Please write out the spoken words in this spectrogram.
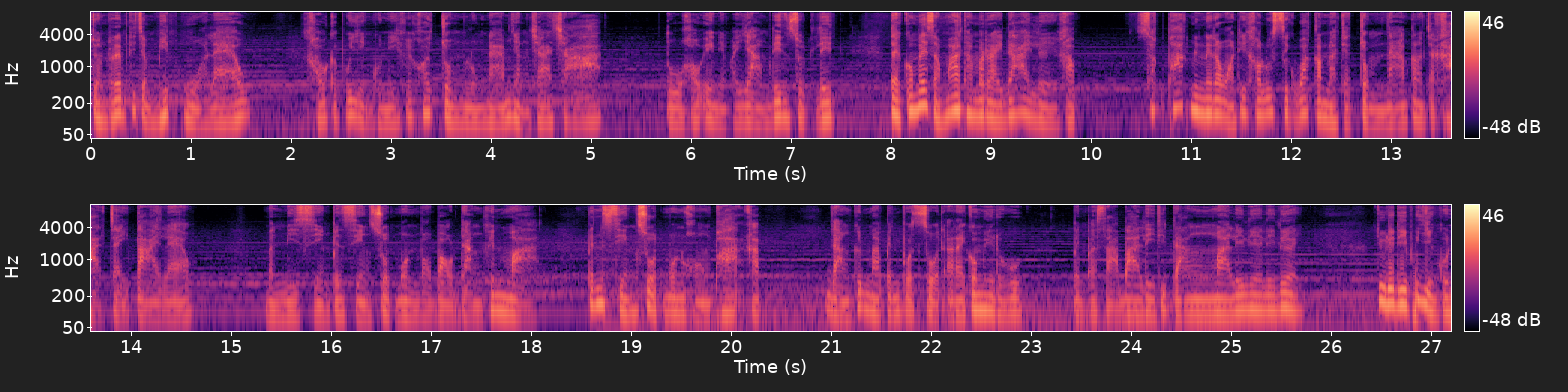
จนเริ่มที่จะมิดหัวแล้ว เขากับผู้หญิงคนนี้ค่อยๆ จมลงน้ำอย่างช้าๆ ตัวเขาเองเนี่ยพยายามดิ้นสุดฤทธิ์แต่ก็ไม่สามารถทำอะไรได้เลยครับ สักพักหนึ่งในระหว่างที่เขารู้สึกว่ากำลังจะจมน้ำกำลังจะขาดใจตายแล้ว มันมีเสียงเป็นเสียงสวดมนต์เบาๆดังขึ้นมา เป็นเสียงสวดมนต์ของพระครับ ดังขึ้นมาเป็นบทสวดอะไรก็ไม่รู้ เป็นภาษาบาลีที่ดังมาเรื่อยๆเรื่อยๆอยู่ดีๆผู้หญิงคน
